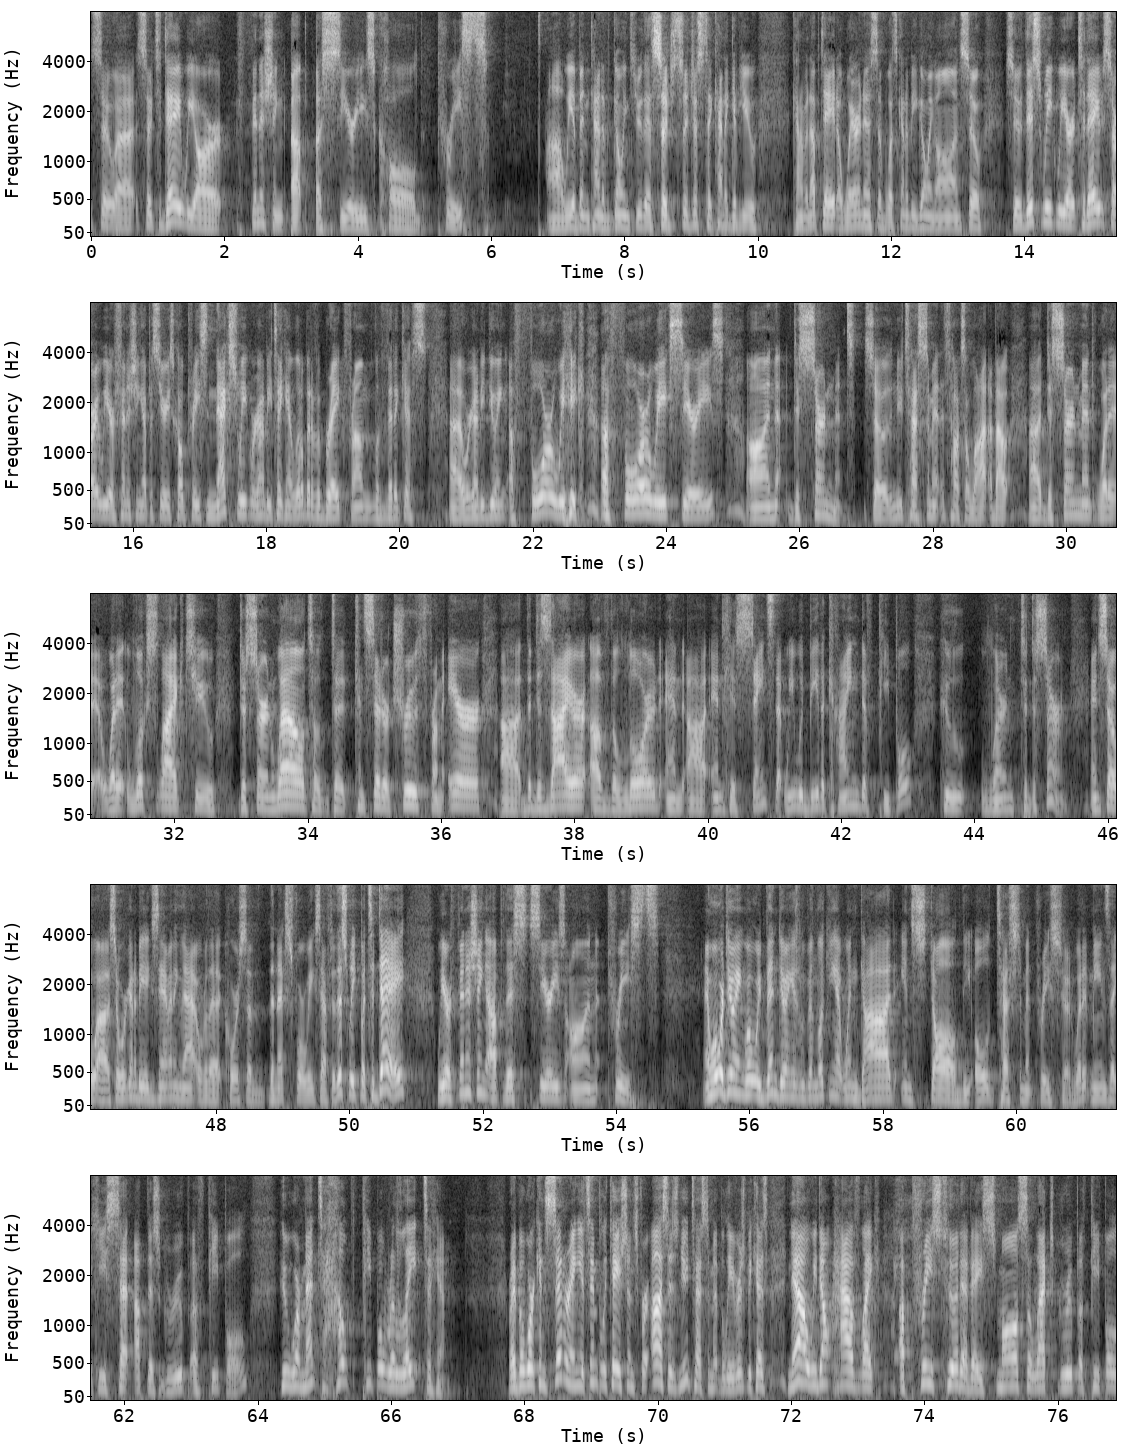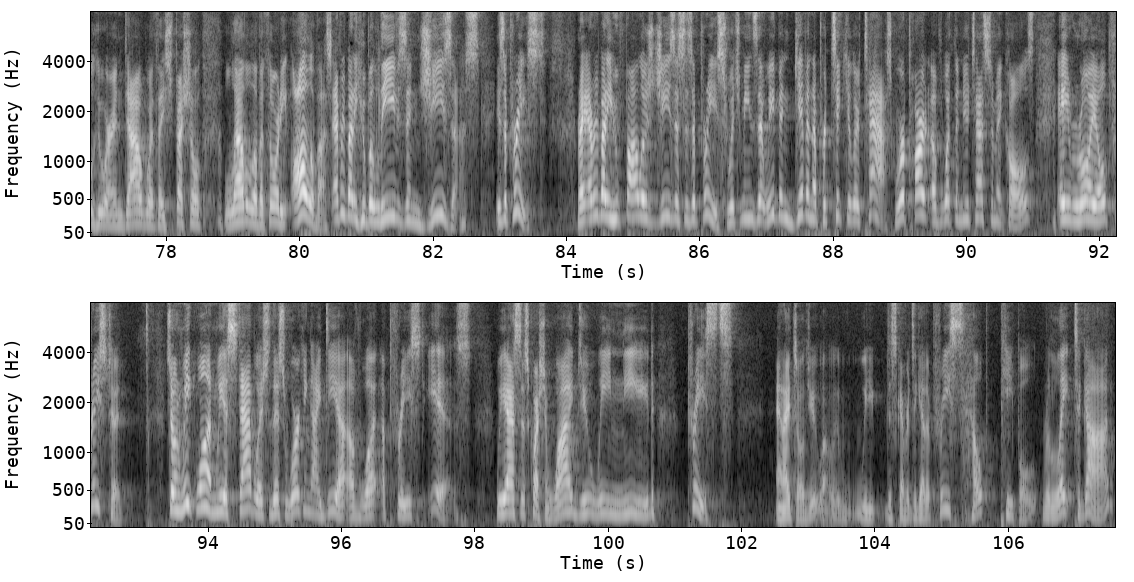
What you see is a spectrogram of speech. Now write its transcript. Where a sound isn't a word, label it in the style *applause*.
So, uh, so today we are finishing up a series called Priests. Uh, we have been kind of going through this. So, so just to kind of give you kind of an update, awareness of what's going to be going on. So, so this week we are today. Sorry, we are finishing up a series called Priests. Next week we're going to be taking a little bit of a break from Leviticus. Uh, we're going to be doing a four week *laughs* a four week series on discernment. So the New Testament talks a lot about uh, discernment, what it, what it looks like to discern well, to, to consider truth from error, uh, the desire of the Lord and, uh, and his saints, that we would be the kind of people who learn to discern. And so, uh, so we're going to be examining that over the course of the next four weeks after this week. But today, we are finishing up this series on priests. And what we're doing, what we've been doing, is we've been looking at when God installed the Old Testament priesthood, what it means that He set up this group of people who were meant to help people relate to Him. Right? But we're considering its implications for us as New Testament believers because now we don't have like a priesthood of a small select group of people who are endowed with a special level of authority. All of us, everybody who believes in Jesus, is a priest right? Everybody who follows Jesus is a priest, which means that we've been given a particular task. We're part of what the New Testament calls a royal priesthood. So in week one, we established this working idea of what a priest is. We asked this question why do we need priests? And I told you, well, we discovered together priests help people relate to God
